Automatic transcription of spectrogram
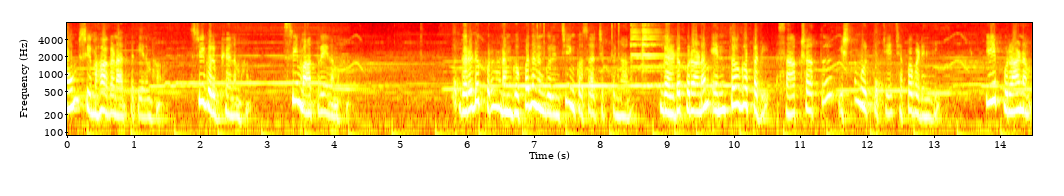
ఓం శ్రీ మహాగణాధిపతి నమ. శ్రీ గురుభ్యో నమ. శ్రీ మాత్రే నమ. గరుడ పురాణం గొప్పదనం గురించి ఇంకోసారి చెప్తున్నాను. గరుడ పురాణం ఎంతో గొప్పది. సాక్షాత్తు విష్ణుమూర్తిచే చెప్పబడింది. ఈ పురాణం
